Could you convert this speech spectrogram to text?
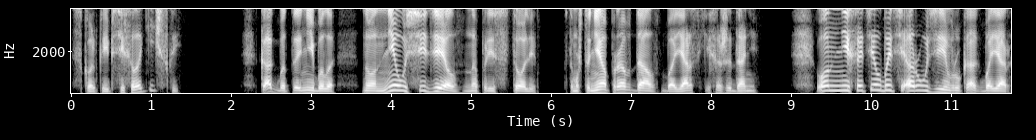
сколько и психологической. Как бы то ни было, но он не усидел на престоле, потому что не оправдал боярских ожиданий. Он не хотел быть орудием в руках бояр,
